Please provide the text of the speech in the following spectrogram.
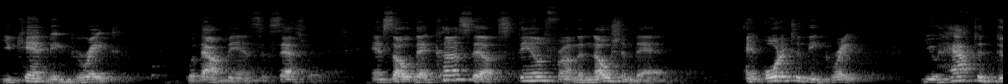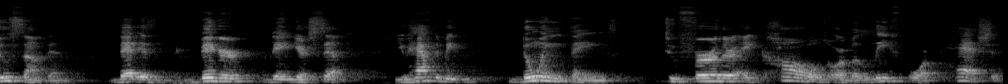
you can't be great without being successful. And so that concept stems from the notion that in order to be great, you have to do something that is bigger than yourself. You have to be doing things to further a cause or belief or passion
